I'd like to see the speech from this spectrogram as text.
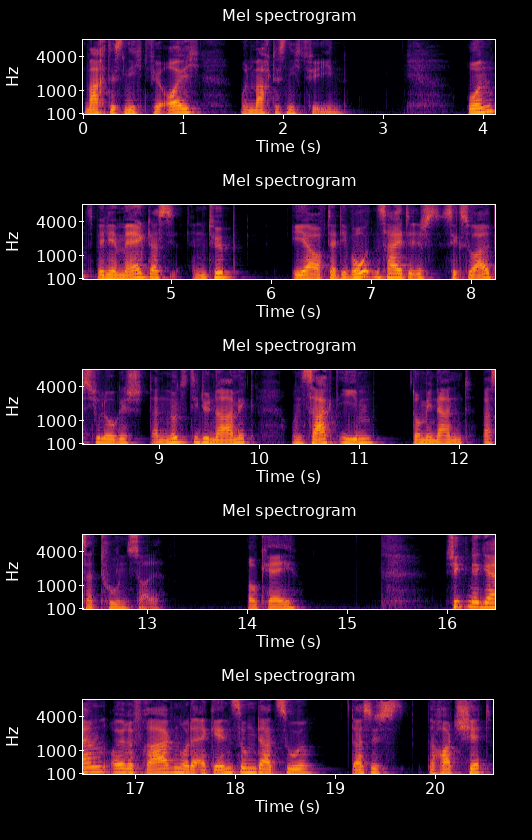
Macht es nicht für euch und macht es nicht für ihn. Und wenn ihr merkt, dass ein Typ eher auf der devoten Seite ist, sexualpsychologisch, dann nutzt die Dynamik und sagt ihm dominant, was er tun soll. Okay? Schickt mir gern eure Fragen oder Ergänzungen dazu. Das ist der Hot Shit.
